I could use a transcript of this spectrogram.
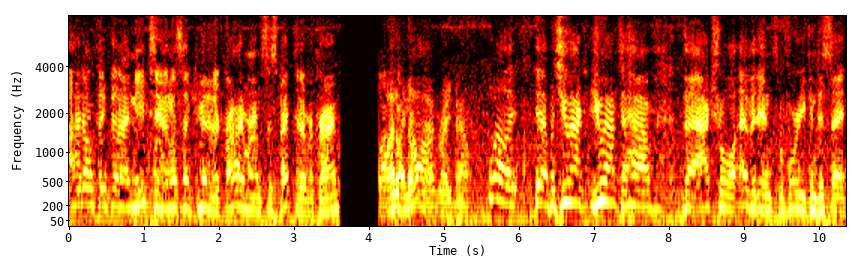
I don't think that I need to unless I've committed a crime or I'm suspected of a crime. Well, I don't know dog. that right now. Well, yeah, but you have you have to have the actual evidence before you can just say,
